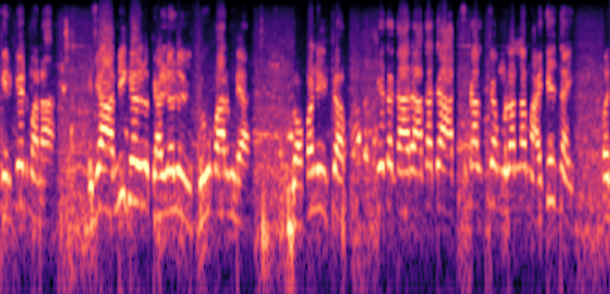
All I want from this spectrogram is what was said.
क्रिकेट म्हणा जे आम्ही खेळलो खेळलेलो आहे सुरूपारंब्या जोपांडी कप ते तर कार्य आता त्या आजकालच्या मुलांना माहितीच नाही. पण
